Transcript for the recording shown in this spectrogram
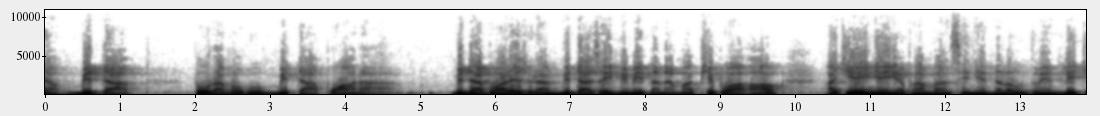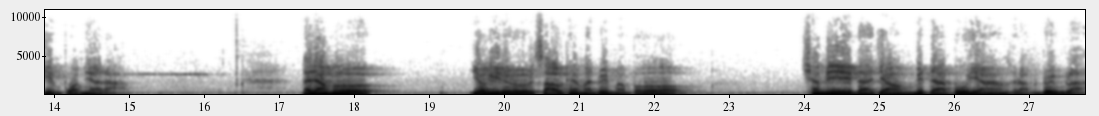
ကြောင့်မေတ္တာပို့တာမဟုတ်ဘူးမေတ္တာပွားတာမေတ္တာပွားတယ်ဆိုတာမေတ္တာစိတ်မိမိတဏ္ဍာမှာဖြစ်ပွားအောင်အကျဉ်းငိမ်အဖန်ဖန်ဆင်ញင်နှလုံးသွင်းလေ့ကျင့်ပွားများတာ ဒါကြောင့်မို့ယောဂီတို့စာအုပ်ထဲမှာတွေ့မှာပေါ့ချမ်းမြေ့တာကြောင့်မေတ္တာပို့ရန်ဆိုတာမတွေ့ဘူးလား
